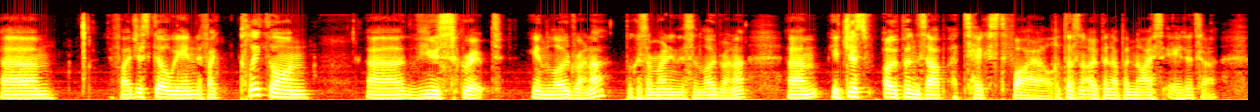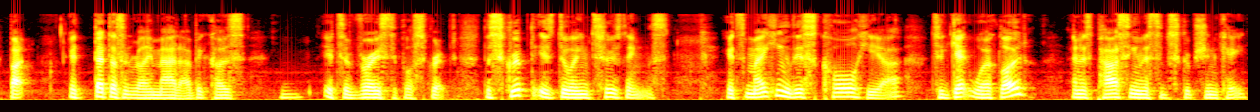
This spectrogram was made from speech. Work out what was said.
Um, if I just go in, if I click on uh, view script in LoadRunner, because I'm running this in LoadRunner, um, it just opens up a text file. It doesn't open up a nice editor. But it, that doesn't really matter because it's a very simple script. The script is doing two things. It's making this call here to get workload and it's passing in a subscription key.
